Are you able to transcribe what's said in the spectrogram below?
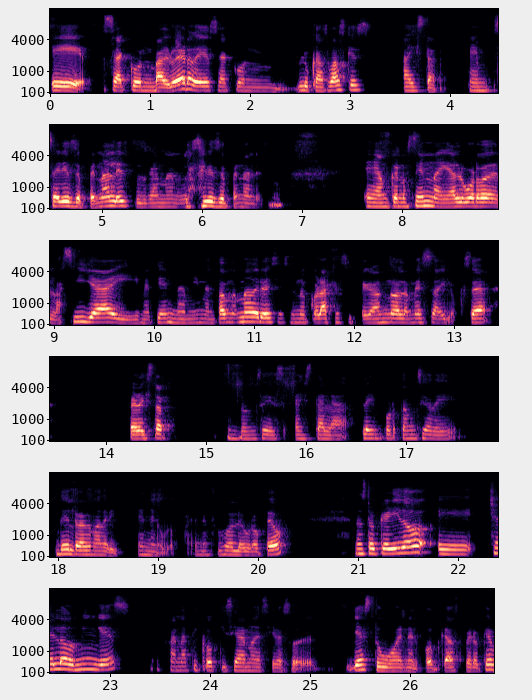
eh, sea con Valverde, sea con Lucas Vázquez, ahí están. En series de penales, pues ganan las series de penales, ¿no? Eh, aunque nos tienen ahí al borde de la silla y me tienen a mí mentando madres, haciendo corajes y pegando a la mesa y lo que sea, pero ahí está. Entonces, ahí está la, la importancia de, del Real Madrid en Europa, en el fútbol europeo. Nuestro querido eh, Chelo Domínguez, fanático, quisiera no decir eso, ya estuvo en el podcast, pero qué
